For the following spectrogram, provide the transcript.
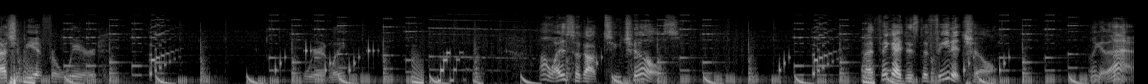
That should be it for weird. Weirdly. Oh, I just took out two chills. And I think I just defeated Chill. Look at that.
